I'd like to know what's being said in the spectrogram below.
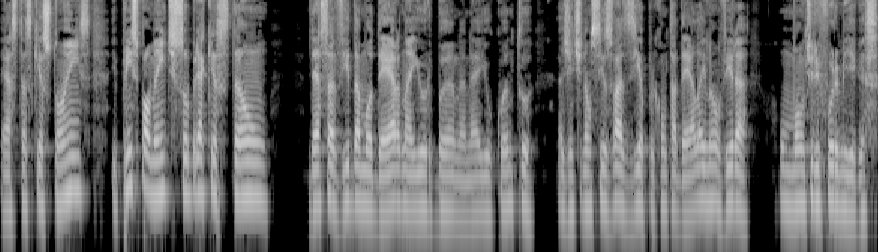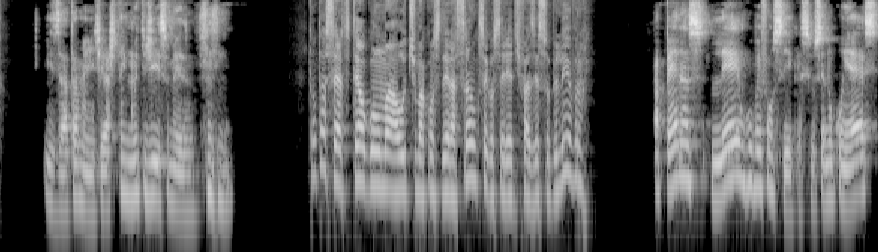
estas questões e principalmente sobre a questão dessa vida moderna e urbana, né? E o quanto a gente não se esvazia por conta dela e não vira um monte de formigas. Exatamente, eu acho que tem muito disso mesmo. então tá certo. Tem alguma última consideração que você gostaria de fazer sobre o livro? Apenas leiam Rubem Fonseca. Se você não conhece,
